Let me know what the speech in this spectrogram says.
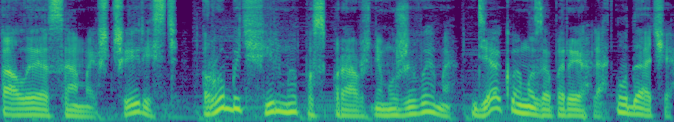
але саме щирість робить фільми по-справжньому живими. Дякуємо за перегляд. Удачі!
